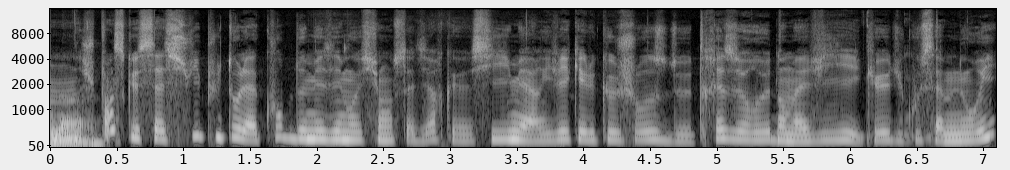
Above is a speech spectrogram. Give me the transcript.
Mmh, je pense que ça suit plutôt la courbe de mes émotions, c'est-à-dire que s'il m'est arrivé quelque chose de très heureux dans ma vie et que du coup ça me nourrit,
